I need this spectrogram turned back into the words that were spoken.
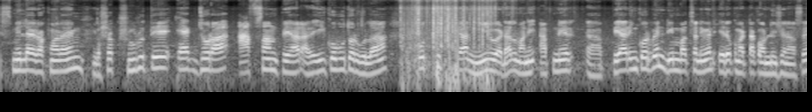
ইসমিল্লাহ রহমান রাহিম। দর্শক, শুরুতে এক জোড়া আফসান পেয়ার আর এই কবুতরগুলা প্রত্যেকটা নিউ অ্যাডাল মানে আপনার পেয়ারিং করবেন, ডিম বাচ্চা নেবেন, এরকম একটা কন্ডিশন আছে।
